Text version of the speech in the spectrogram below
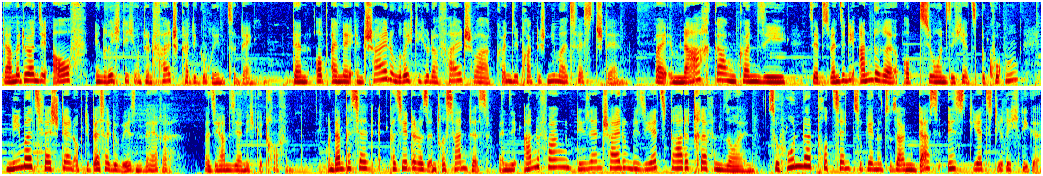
Damit hören Sie auf, in richtig und in falsch Kategorien zu denken. Denn ob eine Entscheidung richtig oder falsch war, können Sie praktisch niemals feststellen. Weil im Nachgang können Sie, selbst wenn Sie die andere Option sich jetzt begucken, niemals feststellen, ob die besser gewesen wäre. Weil Sie haben sie ja nicht getroffen. Und dann passiert, passiert etwas Interessantes. Wenn Sie anfangen, diese Entscheidung, die Sie jetzt gerade treffen sollen, zu 100 Prozent zu gehen und zu sagen, das ist jetzt die richtige,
